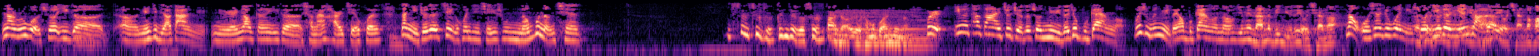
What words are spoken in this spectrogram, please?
那如果说一个呃年纪比较大的女女人要跟一个小男孩结婚，那你觉得这个婚前？协议书能不能签？这这个跟这个岁数大小有什么关系呢？不是，因为他刚才就觉得说女的就不干了，为什么女的要不干了呢？因为男的比女的有钱呢。那我现在就问你说，一个年长的有钱的话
